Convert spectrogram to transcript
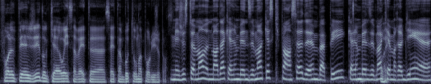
pour le PSG. Donc oui, ça va, être, ça va être un beau tournoi pour lui, je pense. Mais justement, on a demandé à Karim Benzema qu'est-ce qu'il pensait de Mbappé? Karim Benzema qui aimerait bien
